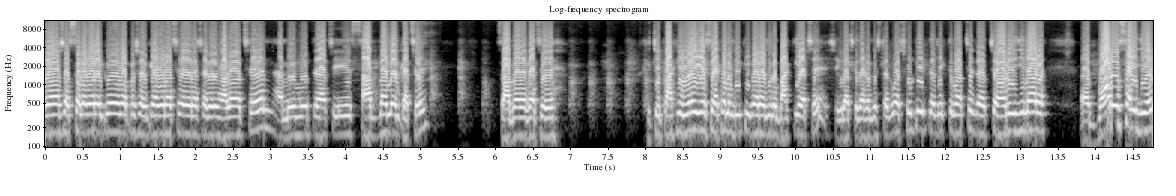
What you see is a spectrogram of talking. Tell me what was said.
ভিউয়ার্স আসসালামু আলাইকুম। আপনার কেমন ভালো আছেন। আমি এই মুহূর্তে আছি সাদ্দামের কাছে। সাদ্দামের কাছে কিছু পাখি রয়ে গেছে এখনও বিক্রি করার জন্য বাকি আছে। সেগুলো আজকে দেখার চেষ্টা করব। শুরুতে দেখতে পাচ্ছেন, এটা হচ্ছে অরিজিনাল বড় সাইজের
